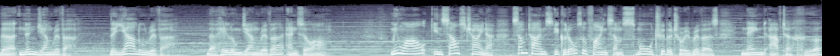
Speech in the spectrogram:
the Nenjiang River, the Yalu River, the Heilongjiang River, and so on. Meanwhile, in South China, sometimes you could also find some small tributary rivers named after He.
